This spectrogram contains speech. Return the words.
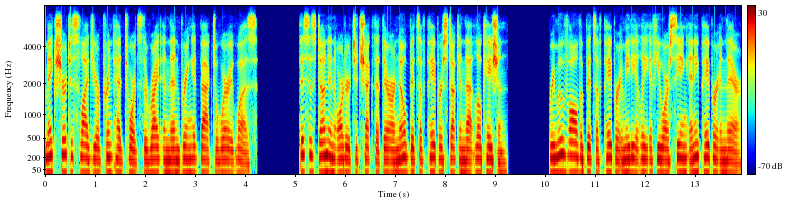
Make sure to slide your printhead towards the right and then bring it back to where it was. This is done in order to check that there are no bits of paper stuck in that location. Remove all the bits of paper immediately if you are seeing any paper in there.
